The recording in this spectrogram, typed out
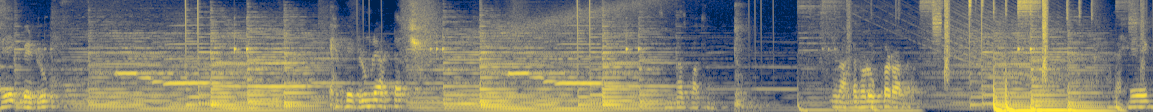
हे एक बेडरूम बेडरूमला अटॅच संडास बाथरूम हे भांडं थोडं उकड राहिलं हे एक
